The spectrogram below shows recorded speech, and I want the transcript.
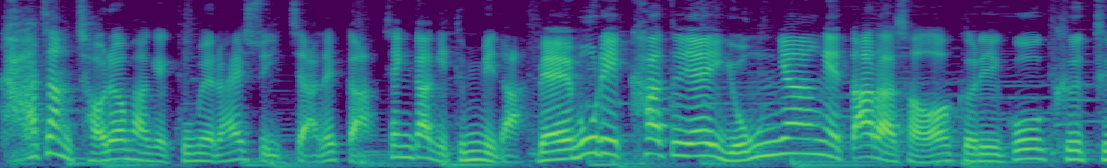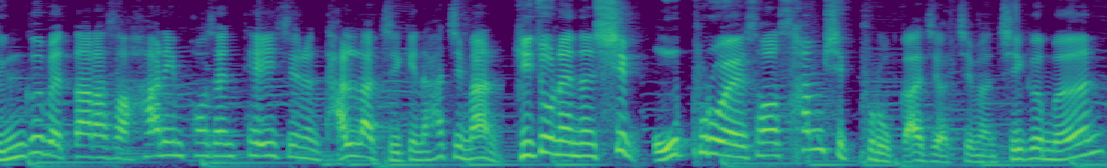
가장 저렴하게 구매를 할 수 있지 않을까 생각이 듭니다. 메모리 카드의 용량에 따라서 그리고 그 등급에 따라서 할인 퍼센테이지는 달라지긴 하지만 기존에는 15%에서 30%까지였지만 지금은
